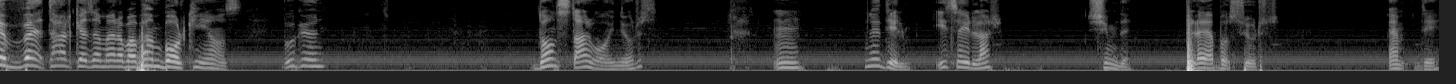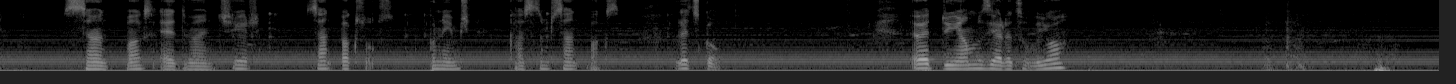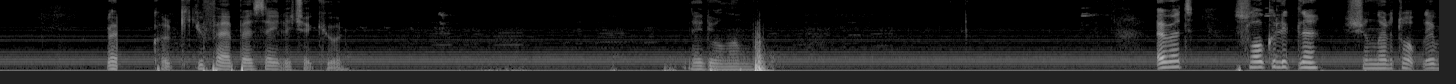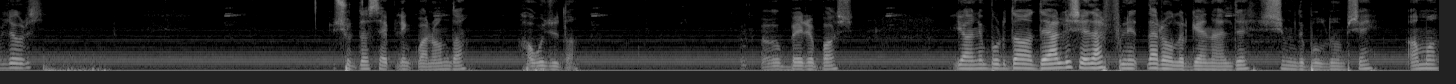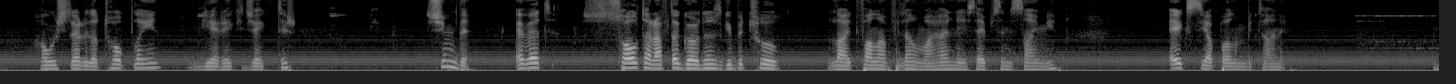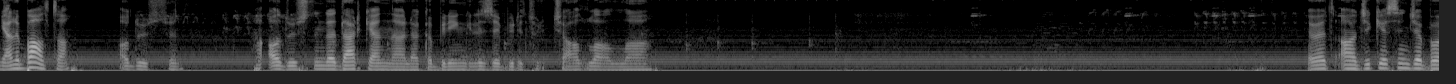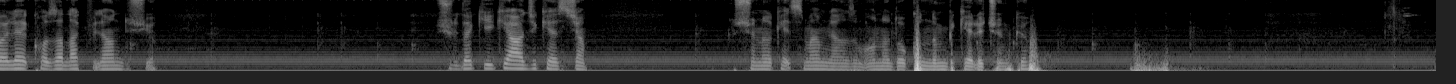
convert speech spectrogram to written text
Evet, herkese merhaba. Ben Borkin Yaz. Bugün Don't Starve oynuyoruz. Hmm, ne diyelim? İyi seyirler. Şimdi play'e basıyoruz. Empty Sandbox Adventure Sandbox olsun. Bu neymiş? Custom Sandbox. Let's go. Evet, dünyamız yaratılıyor. 42 FPS ile çekiyorum. Ne diyor lan bu? Evet, sol klikle şunları toplayabiliyoruz. Şurada sapling var onda. Havucu da. Ee, Beri baş. Yani burada değerli şeyler flintler olur genelde. Şimdi bulduğum şey. Ama havuçları da toplayın gerekecektir. Şimdi evet sol tarafta gördüğünüz gibi tool light falan filan var. Her neyse hepsini saymayayım. X yapalım bir tane. Yani balta adı üstün. Adı üstünde derken ne alaka? Biri İngilizce, biri Türkçe. Allah Allah. Evet ağacı kesince böyle kozalak filan düşüyor. Şuradaki iki ağacı keseceğim. Şunu kesmem lazım. Ona dokundum bir kere çünkü.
